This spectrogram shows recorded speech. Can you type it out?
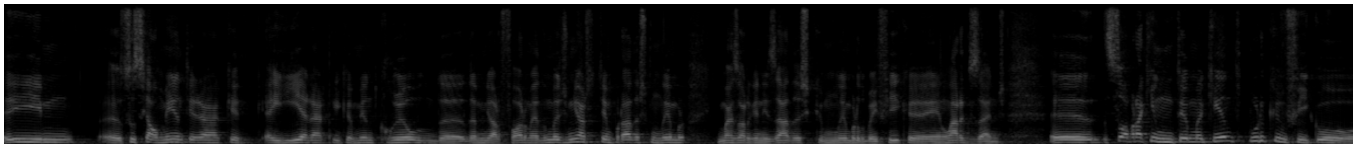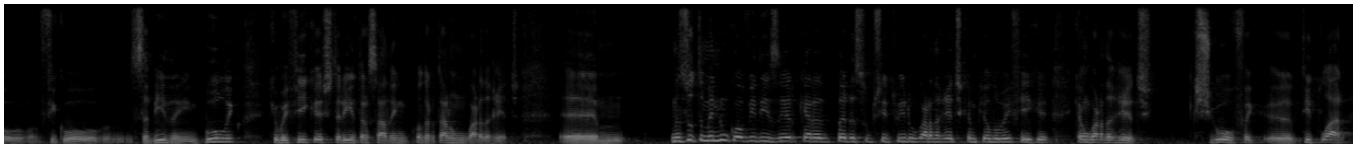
e eh, socialmente e hierarquicamente correu da, da, melhor forma. É de umas melhores temporadas que me lembro e mais organizadas que me lembro do Benfica em largos anos. Sobra aqui um tema quente porque ficou, ficou sabido em público que o Benfica estaria interessado em contratar um guarda-redes. Mas eu também nunca ouvi dizer que era para substituir o guarda-redes campeão do Benfica, que é um guarda-redes que chegou, foi uh, titular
